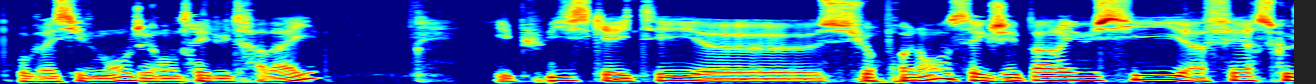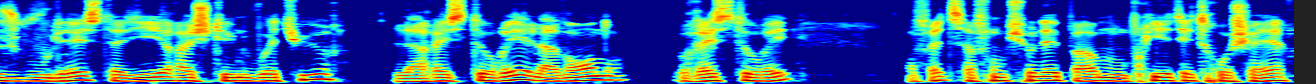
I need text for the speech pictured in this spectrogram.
progressivement j'ai rentré du travail. Et puis, ce qui a été euh, surprenant, c'est que j'ai pas réussi à faire ce que je voulais, c'est-à-dire acheter une voiture, la restaurer, la vendre, restaurer. En fait, ça fonctionnait pas. Mon prix était trop cher.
